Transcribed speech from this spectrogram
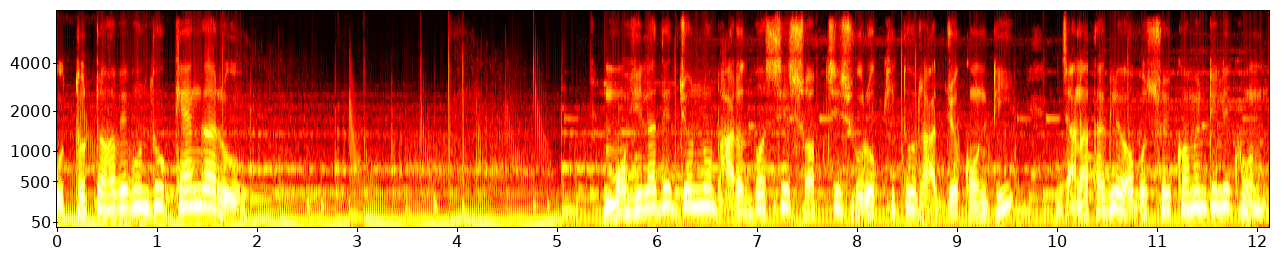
উত্তরটা হবে বন্ধু ক্যাঙ্গারু। মহিলাদের জন্য ভারতবর্ষের সবচেয়ে সুরক্ষিত রাজ্য কোনটি? জানা থাকলে অবশ্যই কমেন্টে লিখুন।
